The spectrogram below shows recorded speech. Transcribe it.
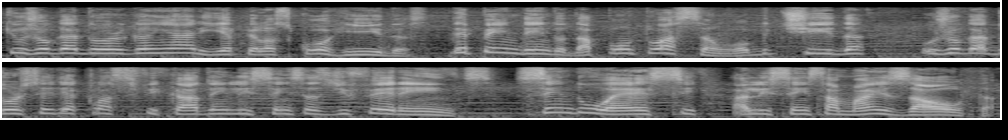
que o jogador ganharia pelas corridas. Dependendo da pontuação obtida, o jogador seria classificado em licenças diferentes, sendo S a licença mais alta,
